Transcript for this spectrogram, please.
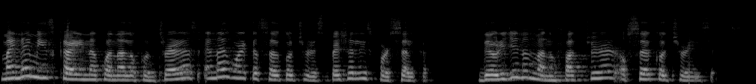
my name is Karina Cuanalo Contreras and I work as cell culture specialist for cellQART, the original manufacturer of cell culture inserts.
